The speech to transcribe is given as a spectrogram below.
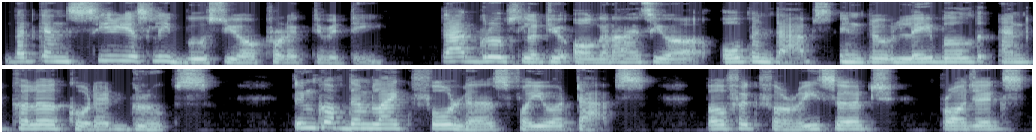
that can seriously boost your productivity. Tab groups let you organize your open tabs into labeled and color coded groups. Think of them like folders for your tabs perfect for research, projects,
